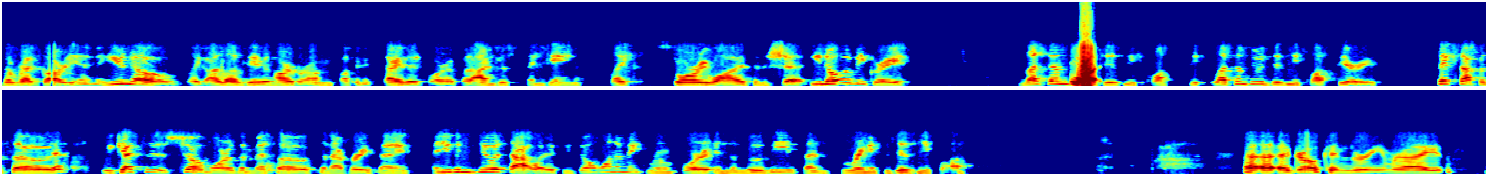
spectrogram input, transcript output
the Red Guardian? And you know, like I love David Harbour. I'm fucking excited for it, but I'm just thinking like story wise and shit. You know it would be great? Let them do What? a Disney Plus. Let them do a Disney Plus series. Six episodes. We get to show more of the mythos and everything, and you can do it that way. If you don't want to make room for it in the movies, then bring it to Disney Plus. A, a- girl can dream, right?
